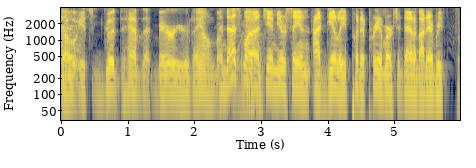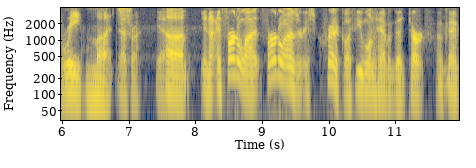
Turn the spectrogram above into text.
So it's good to have that barrier down. And that's why, have. Jim, you're saying ideally put a pre-emergent down about every three months. That's right. Yeah. Um, you know, and fertilizer fertilizer is critical if you want to have a good turf. Okay.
